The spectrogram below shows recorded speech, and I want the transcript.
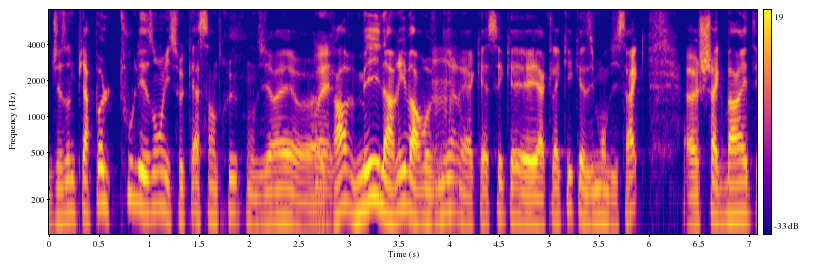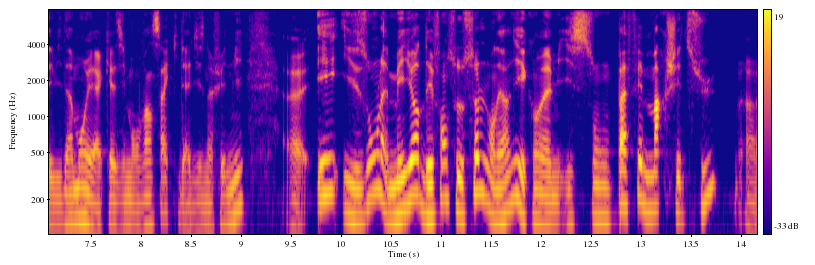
Jason Pierre-Paul, tous les ans, il se casse un truc, on dirait euh, grave, mais il arrive à revenir mm. et à casser et à claquer quasiment 10 sacs. Euh, chaque barrette, évidemment, est à quasiment 20 sacs, il est à 19,5. Euh, et ils ont la meilleure défense au sol l'an dernier quand même. Ils se sont pas fait marcher dessus. Euh,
